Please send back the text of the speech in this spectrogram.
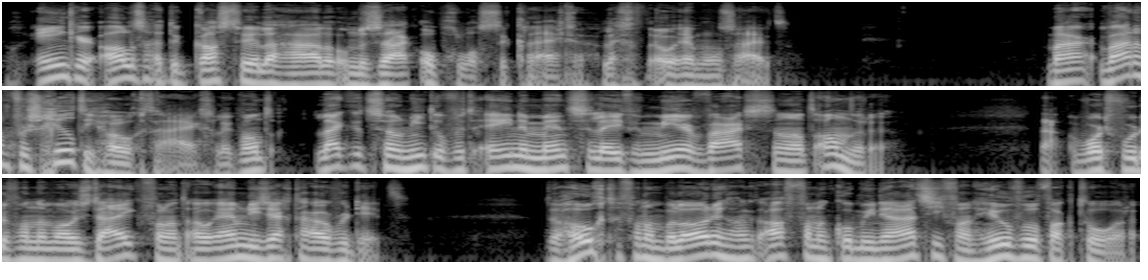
nog één keer alles uit de kast willen halen om de zaak opgelost te krijgen, legt het OM ons uit. Maar waarom verschilt die hoogte eigenlijk? Want lijkt het zo niet of het ene mensenleven meer waard is dan het andere? Nou, woordvoerder van de Moosdijk van het OM die zegt daarover dit. De hoogte van een beloning hangt af van een combinatie van heel veel factoren.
